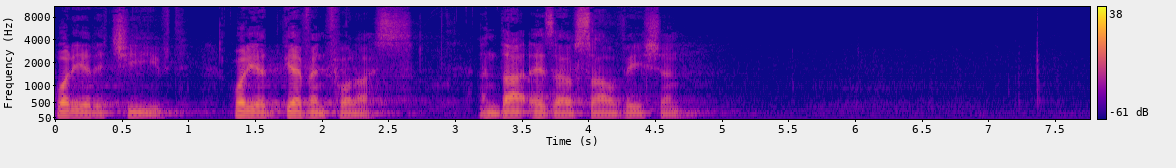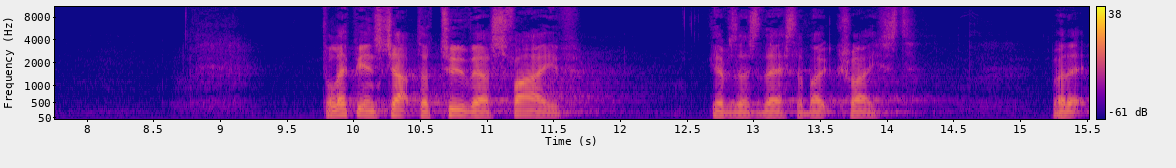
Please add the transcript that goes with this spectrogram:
what he had achieved, what he had given for us. And that is our salvation. Philippians chapter 2, verse 5 gives us this about Christ, but it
